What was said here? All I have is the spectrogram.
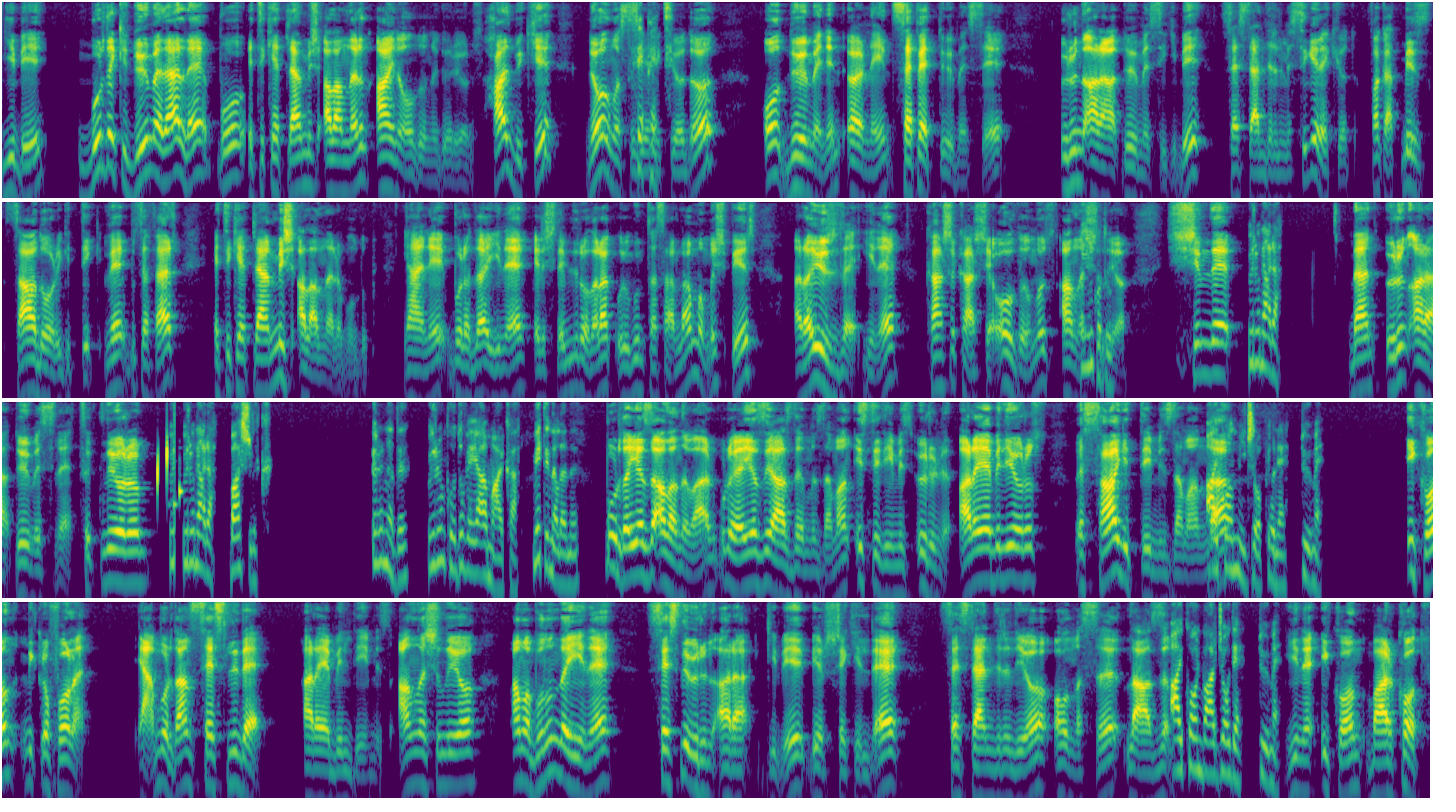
gibi buradaki düğmelerle bu etiketlenmiş alanların aynı olduğunu görüyoruz. Halbuki ne olması Sepet. gerekiyordu? O düğmenin örneğin sepet düğmesi, ürün ara düğmesi gibi seslendirilmesi gerekiyordu. Fakat biz sağa doğru gittik ve bu sefer etiketlenmiş alanları bulduk. Yani burada yine erişilebilir olarak uygun tasarlanmamış bir arayüzle yine karşı karşıya olduğumuz anlaşılıyor. Şimdi Ürün ara. ben ürün ara düğmesine tıklıyorum. Ürün ara. Başlık. Ürün adı, ürün kodu veya marka. Metin alanı. Burada yazı alanı var. Buraya yazı yazdığımız zaman istediğimiz ürünü arayabiliyoruz ve sağa gittiğimiz zaman da Icon mikrofone. Düğme. ikon mikrofona. Yani buradan sesli de arayabildiğimiz anlaşılıyor. Ama bunun da yine sesli ürün ara gibi bir şekilde seslendiriliyor olması lazım. Icon var Jode. Düğme. Yine ikon, barkod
